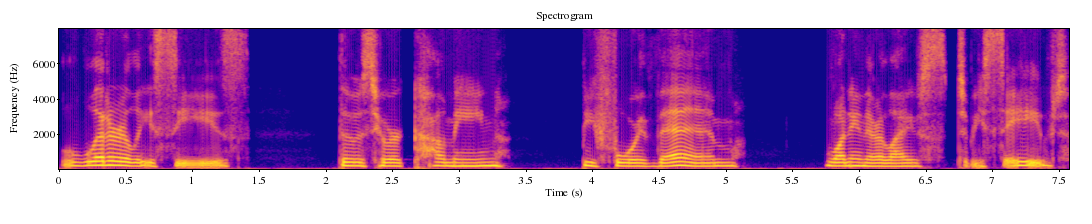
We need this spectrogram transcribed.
literally sees those who are coming before them wanting their lives to be saved,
